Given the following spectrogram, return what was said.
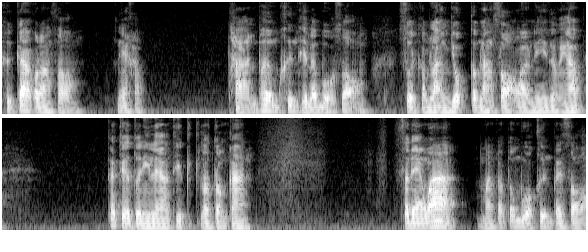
คือเก้ากำลังสองเนี่ยครับ ฐานเพิ่มขึ้นทีละบวกสองส่วนกำลังยกกำลังสองแบบนี้ถูกไหมครับ ก็เจอตัวนี้แล้วที่เราต้องการ แสดงว่ามันก็ต้องบวกขึ้นไปสอง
